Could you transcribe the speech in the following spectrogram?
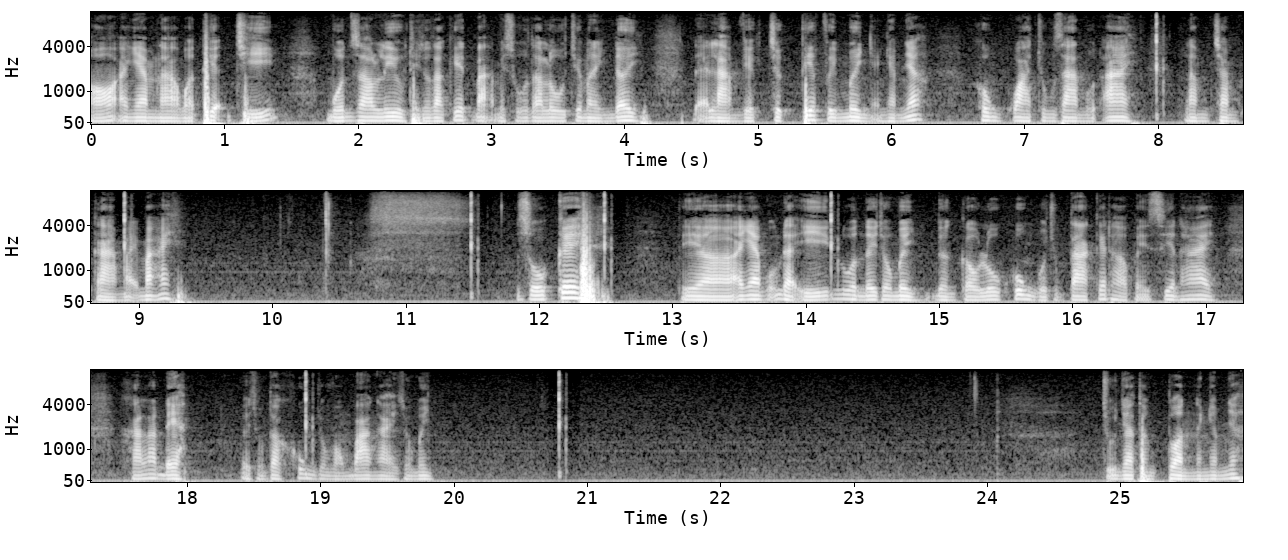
Đó anh em nào mà thiện chí muốn giao lưu thì chúng ta kết bạn với số Zalo trên màn hình đây để làm việc trực tiếp với mình anh em nhé. Không qua trung gian một ai 500k mãi mãi. Rồi ok thì uh, anh em cũng để ý luôn đây cho mình đường cầu lô khung của chúng ta kết hợp với xiên 2 khá là đẹp để chúng ta khung trong vòng 3 ngày cho mình. Chủ nhật thằng tuần anh em nhé.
